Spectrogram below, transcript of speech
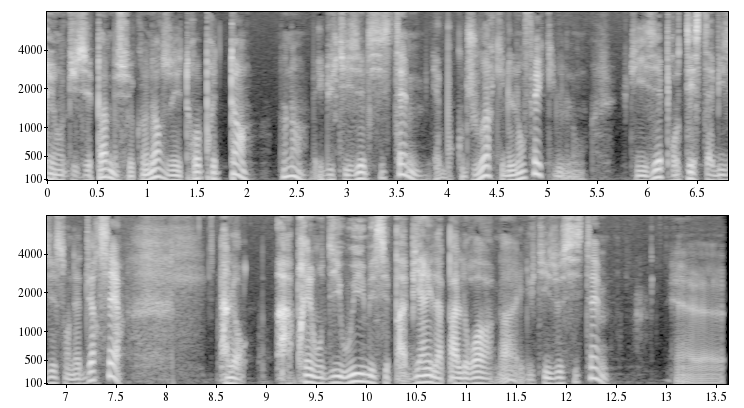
Et on ne disait pas, Monsieur Connors, vous avez trop pris de temps. Non, non, il utilisait le système. Il y a beaucoup de joueurs qui l'ont fait, qui l'ont utilisé pour déstabiliser son adversaire. Alors, après, on dit, oui, mais c'est pas bien, il n'a pas le droit. Bah, il utilise le système. Euh,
